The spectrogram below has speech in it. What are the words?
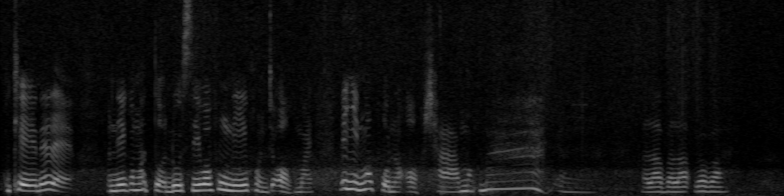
โอเคนี่แหละ วันนี้ก็มาตรวจดูซิว่าพรุ่งนี้ผลจะออกไหมได้ยินว่าผลอออกช้ามากๆเออไปละไปละบ๊ายบาย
